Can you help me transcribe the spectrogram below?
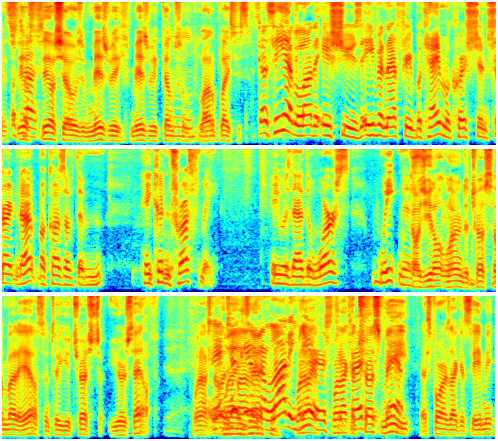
it still Because- still shows misery. Misery comes from mm. a lot of places. Because he had a lot of issues even after he became a Christian, straightened up because of the he couldn't trust me. He was at the worst weakness. Because you don't learn to trust somebody else until you trust yourself. When I And it started took Well, him a lot of when years I, when to I could trust me himself. as far as I could see me,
